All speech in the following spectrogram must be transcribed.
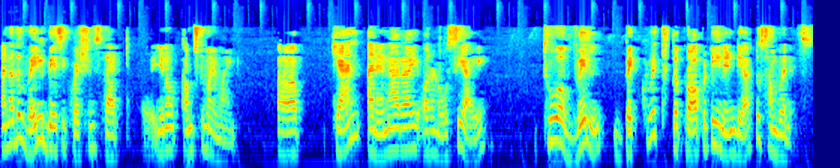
Another very basic question that you know comes to my mind: uh, Can an NRI or an OCI, through a will, bequeath the property in India to someone else,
